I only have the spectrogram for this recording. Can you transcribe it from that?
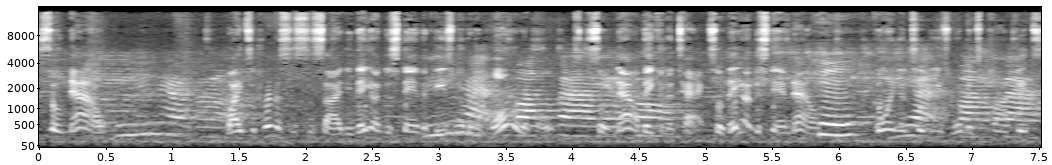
So now, white supremacist society, they understand that these women are vulnerable, so now they can attack. So they understand now, going into these women's pockets,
